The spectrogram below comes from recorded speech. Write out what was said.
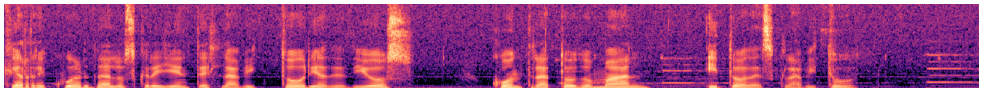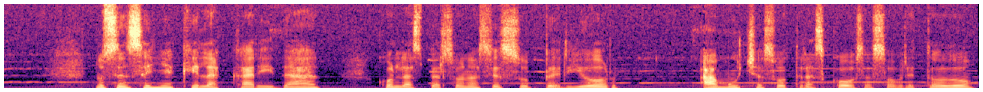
que recuerda a los creyentes la victoria de Dios contra todo mal y toda esclavitud. Nos enseña que la caridad con las personas es superior a muchas otras cosas, sobre todo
